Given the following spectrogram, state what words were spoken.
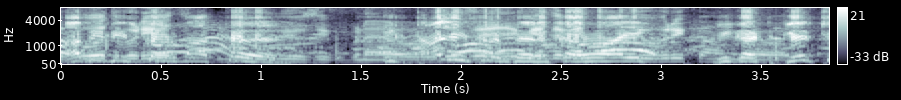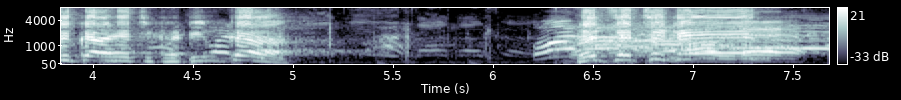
अभी भी स्कोर मात्र इकतालीस रन पे रुका हुआ विकेट गिर चुका है चिखा टीम का। फिर से अच्छी गेंद।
